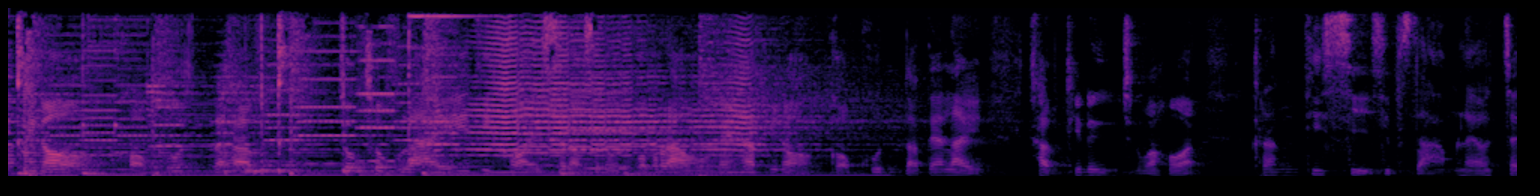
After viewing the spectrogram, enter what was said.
บพี่น้องขอบคุณนะครับทุกๆไลค์ที่คอยสนับสนุนพวกเรานะครับ พี่น้องขอบคุณตั้งแต่ไลค์ครั้งที่หนึ่งจนว่าฮอดครั้งที่ 43 แล้วจะ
